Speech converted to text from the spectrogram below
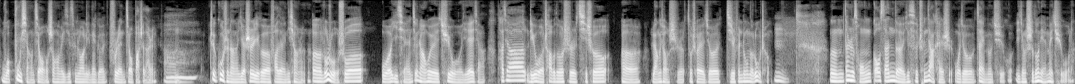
我不想叫《生化危机》村庄里那个夫人叫八尺大人。啊嗯这个故事呢，也是一个发在逆向上的。呃，楼主说，我以前经常会去我爷爷家，他家离我差不多是骑车呃两个小时，坐车也就几十分钟的路程。嗯嗯，但是从高三的一次春假开始，我就再也没有去过，已经十多年没去过了。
